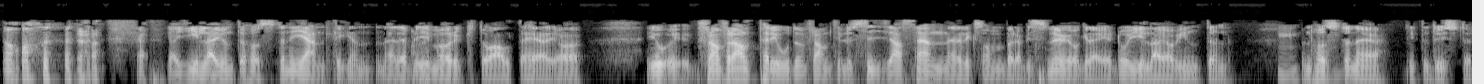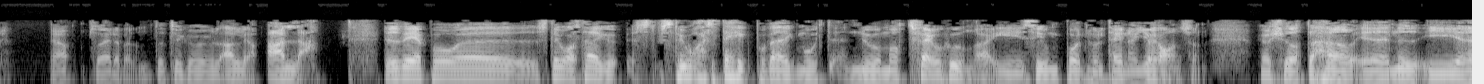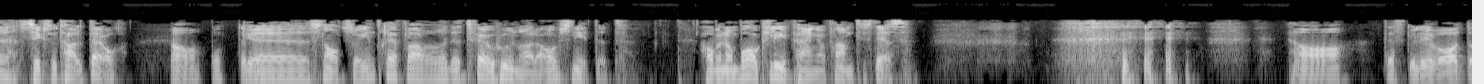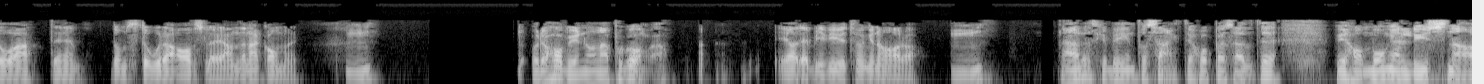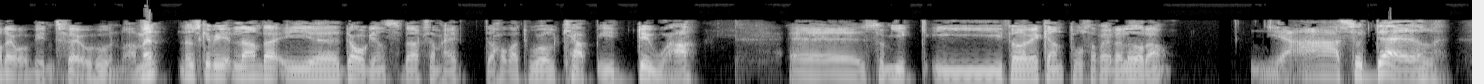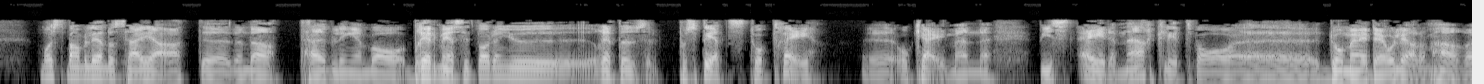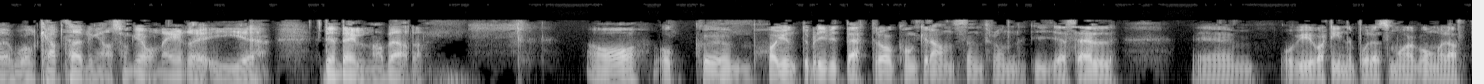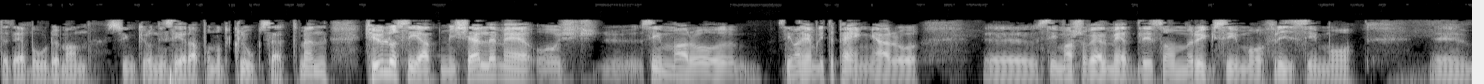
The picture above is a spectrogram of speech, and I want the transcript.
Ja. Ja. Jag- gillar ju inte hösten egentligen när det blir mörkt och allt det här. Jag, jo, framförallt perioden fram till Lucia, sen när det liksom börjar bli snö och grejer, då gillar jag vintern. Mm. Men hösten är lite dyster. Ja, så är det väl. Det tycker vi väl alla. Alla. Du, vi är på eh, stora steg, st- stora steg på väg mot nummer 200 i simpodden Hultén och Jansson. Vi har kört det här eh, nu i eh, sex och ett halvt år. Ja. Och blir- eh, snart så inträffar det 200 avsnittet. Har vi någon bra cliffhanger fram tills dess? ja, det skulle ju vara då att eh, de stora avslöjandena kommer. Mm. Och då har vi ju några på gång va? Ja, det blir vi ju tvungna att ha då. Mm. Ja, det ska bli intressant. Jag hoppas att eh, vi har många lyssnare då vid 200. Men nu ska vi landa i eh, dagens verksamhet. Det har varit World Cup i Doha. Eh, som gick i förra veckan, torsdag, fredag, lördag. Ja, så där måste man väl ändå säga att eh, den där tävlingen var, breddmässigt var den ju eh, rätt usel. På spets, topp tre, eh, okej, men eh, visst är det märkligt vad eh, de är dåliga de här eh, World Cup-tävlingarna som går nere i eh, den delen av världen. Ja, och har ju inte blivit bättre av konkurrensen från ISL. Ehm, och vi har ju varit inne på det så många gånger att det där borde man synkronisera på något klokt sätt. Men kul att se att Michelle är med och simmar och simmar hem lite pengar och eh, simmar såväl medley som ryggsim och frisim och eh,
